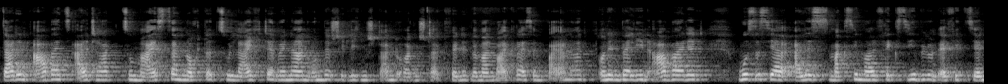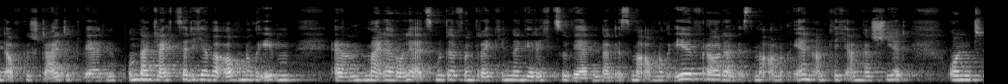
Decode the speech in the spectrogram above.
da den Arbeitsalltag zu meistern, noch dazu leichter, wenn er an unterschiedlichen Standorten stattfindet. Wenn man einen Wahlkreis in Bayern hat und in Berlin arbeitet, muss es ja alles maximal flexibel und effizient auch gestaltet werden, um dann gleichzeitig aber auch noch eben ähm, meiner Rolle als Mutter von drei Kindern gerecht zu werden. Dann ist man auch noch Ehefrau, dann ist man auch noch ehrenamtlich engagiert und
